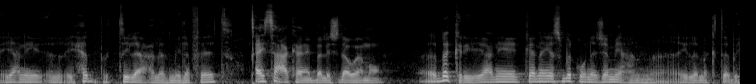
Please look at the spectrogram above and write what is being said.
يعني يحب الاطلاع على الملفات. أي ساعة كان يبلش دوامه؟ بكري يعني كان يسبقنا جميعا إلى مكتبه.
